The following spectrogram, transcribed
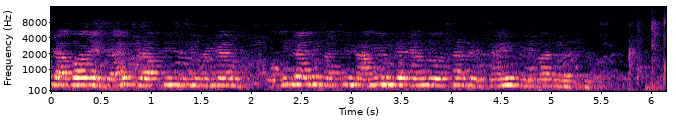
જાગો અને જય પ્રાપ્તિ સુધી મંડળનું. વર્ષની નાની ઉંમરે તેમનું અવસાન જય જય નમસ્તે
